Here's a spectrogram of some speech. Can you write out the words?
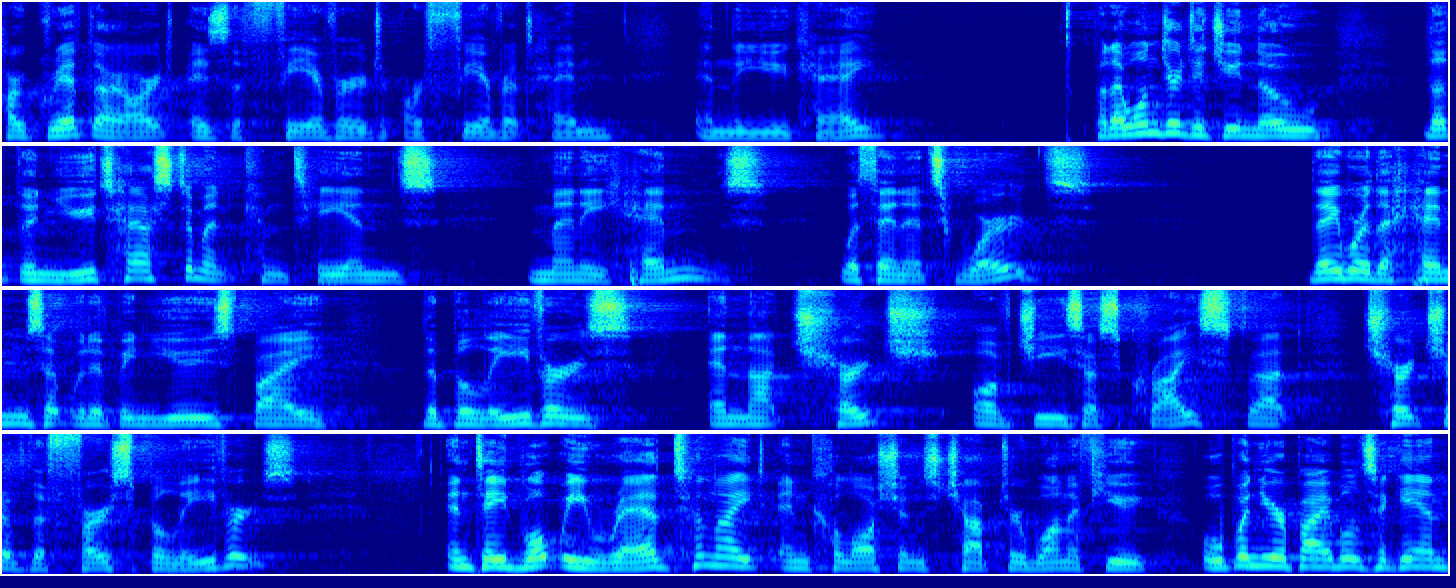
How Great Thou Art is the favoured or favourite hymn in the UK. But I wonder, did you know that the New Testament contains many hymns within its words? They were the hymns that would have been used by the believers in that church of Jesus Christ, that church of the first believers. Indeed, what we read tonight in Colossians chapter 1, if you open your Bibles again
